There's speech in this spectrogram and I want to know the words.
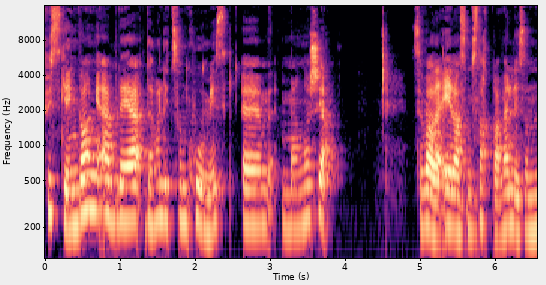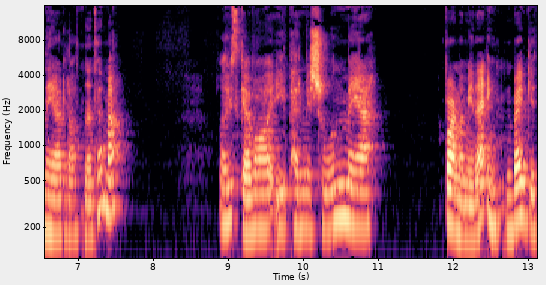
Husker en gang jeg ble Det var litt sånn komisk. Eh, mange år siden så var det ei som snakka veldig sånn nedlatende til meg. Og jeg husker jeg var i permisjon med barna mine, enten begge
